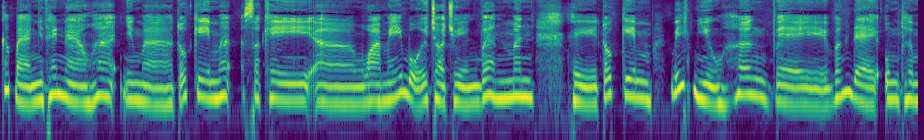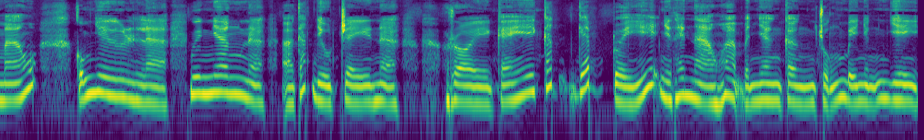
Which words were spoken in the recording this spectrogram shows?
các bạn như thế nào ha nhưng mà Tố Kim á sau khi à, qua mấy buổi trò chuyện với anh Minh thì Tố Kim biết nhiều hơn về vấn đề ung thư máu cũng như là nguyên nhân nè à, cách điều trị nè rồi cái cách ghép tủy như thế nào ha bệnh nhân cần chuẩn bị những gì.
